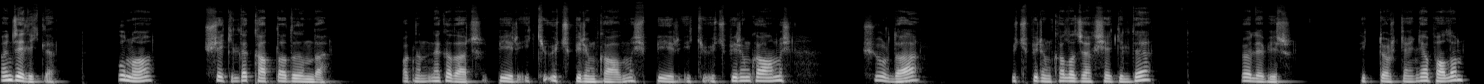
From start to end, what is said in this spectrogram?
öncelikle bunu şu şekilde katladığında Bakın ne kadar? 1, 2, 3 birim kalmış. 1, 2, 3 birim kalmış. Şurada 3 birim kalacak şekilde böyle bir dikdörtgen yapalım.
